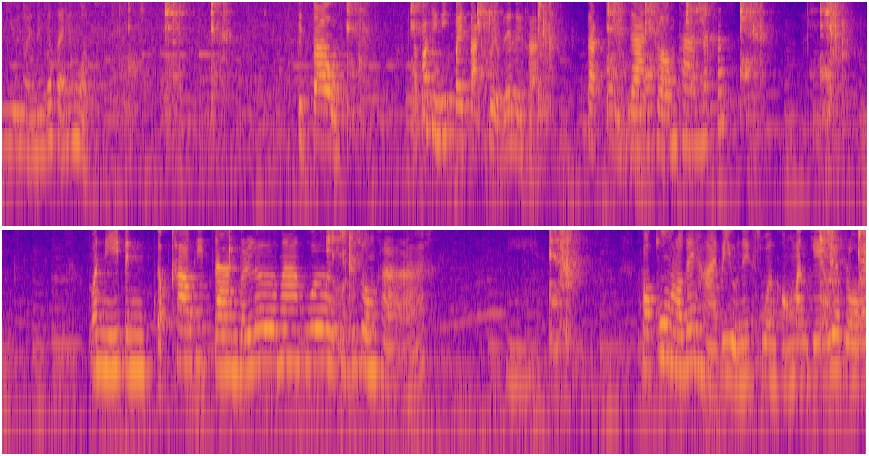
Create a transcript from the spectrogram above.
มีอยู่หน่อยนึงก็ใส่ให้หมด ปิดเตา แล้วก็ทีนี้ไปตักเสิร์ฟได้เลยค่ะ ตักใส่จานพร้อมทานนะคะ วันนี้เป็นกับข้าวที่จานเบลเลอร์มากเวอร์คุณผู้ชมค่ะนี่พอกุ้งเราได้หายไปอยู่ในส่วนของมันเกลเรียบร้อย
